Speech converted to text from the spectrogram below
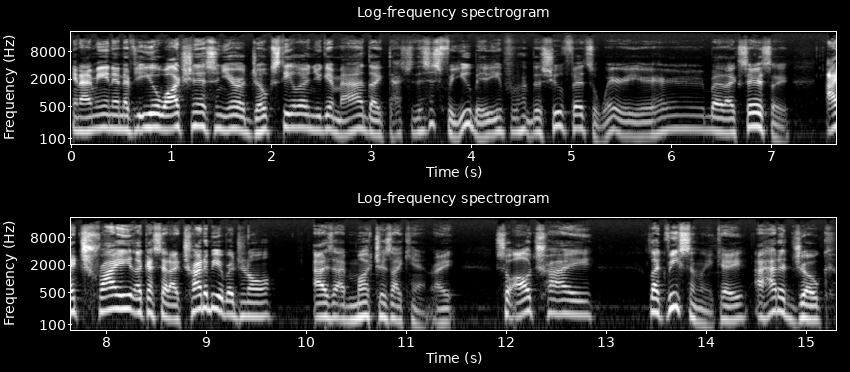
you know what I mean? And if you're watching this and you're a joke stealer and you get mad, like that's this is for you, baby. The shoe fits where your hair. But like seriously, I try. Like I said, I try to be original as much as I can, right? So I'll try. Like recently, okay, I had a joke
